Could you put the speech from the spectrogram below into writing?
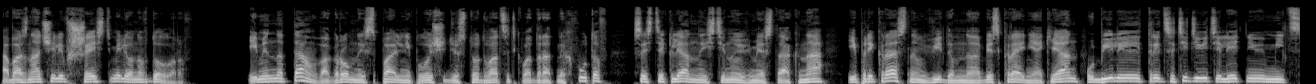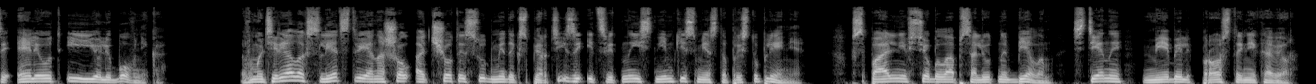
обозначили в 6 миллионов долларов. Именно там, в огромной спальне площадью 120 квадратных футов, со стеклянной стеной вместо окна и прекрасным видом на бескрайний океан, убили 39-летнюю Митси Эллиот и ее любовника. В материалах следствия я нашел отчеты судмедэкспертизы и цветные снимки с места преступления. В спальне все было абсолютно белым, стены, мебель, простыни, ковер.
